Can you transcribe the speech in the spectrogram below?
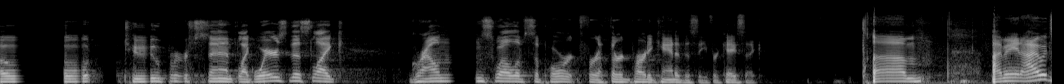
vote, two percent. Like, where's this like groundswell of support for a third party candidacy for Kasich? Um, I mean, I would.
